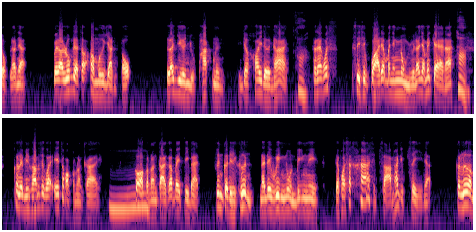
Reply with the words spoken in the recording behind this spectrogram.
จบแล้วเนี่ย เวลาลุกเนี่ยต้องเอามือหยันโต๊ะ แล้วยืนอยู่พักหนึ่งถึงจะค่อยเดินได้ค่ะแสดงว่าสี่สิบกว่าเนี่ยมันยังหนุ่มอยู่นะยังไม่แก่นะค่ะก็เลยมีความรู้สึกว่าเอ๊ะต้องออกกำลังกายอืมก็ออกกำลังกายก็ไปตีแบดซึ่งก็ดีขึ้นนะได้วิ่งนู่นวิ่งนี่ แต่พอสักห้าสิบสามห้าสิบสี่เนี่ย ก็เริ่ม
